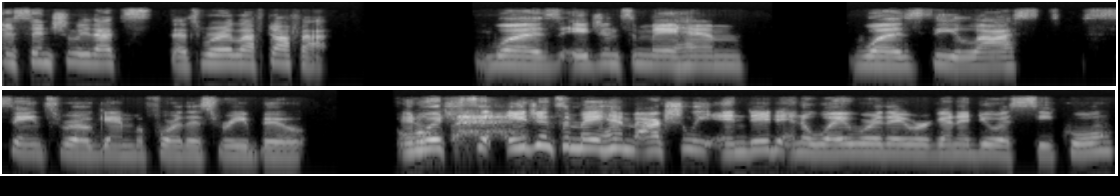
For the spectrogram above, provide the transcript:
essentially that's that's where I left off at was Agents of Mayhem was the last Saints Row game before this reboot in Well, which Agents of Mayhem actually ended in a way where they were going to do a sequel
